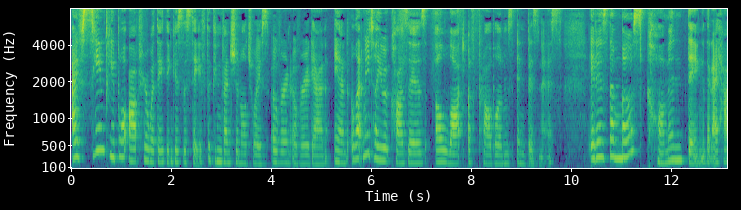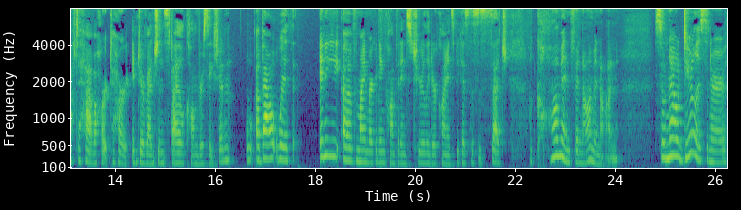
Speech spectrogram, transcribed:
I've seen people opt for what they think is the safe, the conventional choice over and over again. And let me tell you, it causes a lot of problems in business. It is the most common thing that I have to have a heart to heart intervention style conversation about with any of my marketing confidence cheerleader clients because this is such a common phenomenon. So, now, dear listener,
